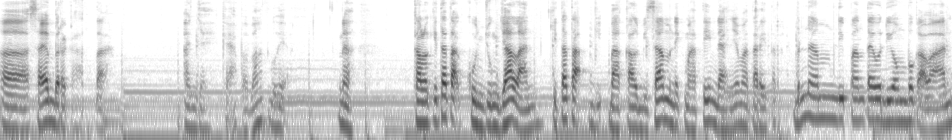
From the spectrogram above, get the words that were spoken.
uh, saya berkata, anjay, kayak apa banget gue ya. Nah, kalau kita tak kunjung jalan, kita tak bakal bisa menikmati indahnya matahari terbenam di pantai Odiombo kawan.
